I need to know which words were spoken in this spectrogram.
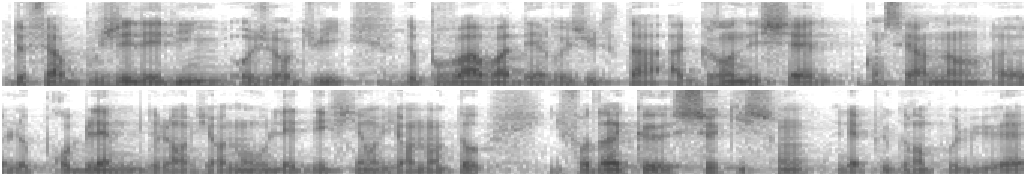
de faire bouger les lignes, aujourd'hui, de pouvoir avoir des résultats à grande échelle concernant euh, le problème de l'environnement ou les défis environnementaux, il faudrait que ceux qui sont les plus grands pollueurs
